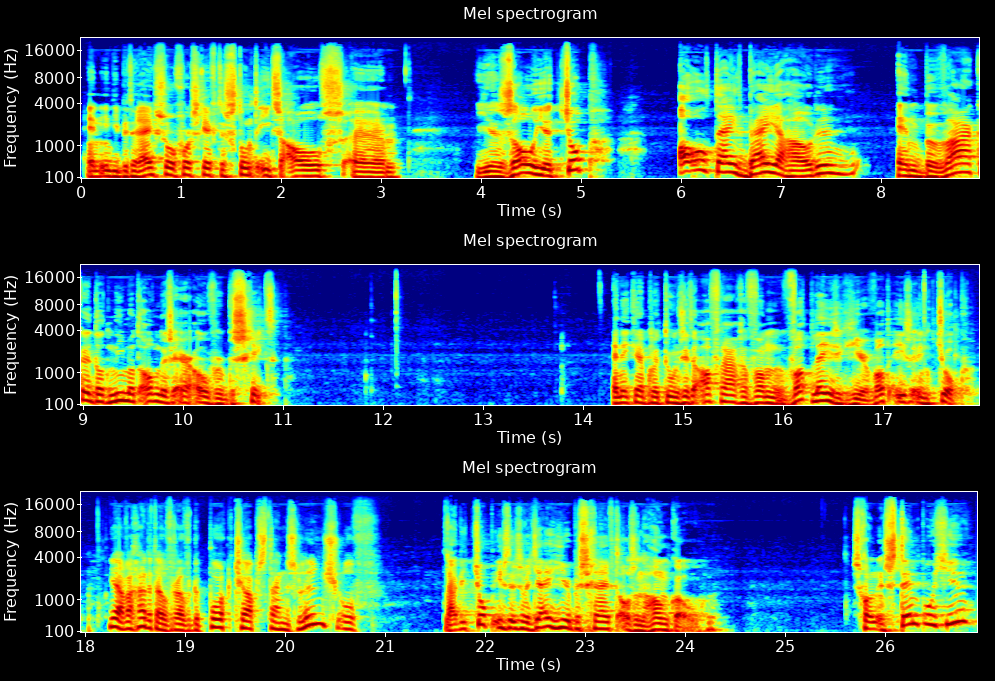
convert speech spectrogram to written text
En in die bedrijfsvoorschriften stond iets als: ehm, je zal je job altijd bij je houden en bewaken dat niemand anders erover beschikt. En ik heb me toen zitten afvragen van, wat lees ik hier? Wat is een chop? Ja, waar gaat het over? Over de pork chops tijdens lunch? Of... Nou, die chop is dus wat jij hier beschrijft als een hanko. Het is gewoon een stempeltje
